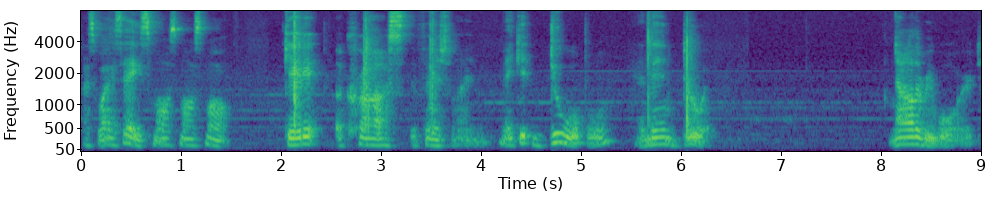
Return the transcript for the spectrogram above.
That's why I say small, small, small. Get it across the finish line. Make it doable and then do it. Now the reward.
